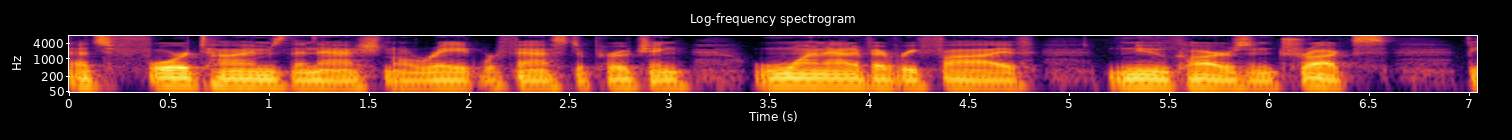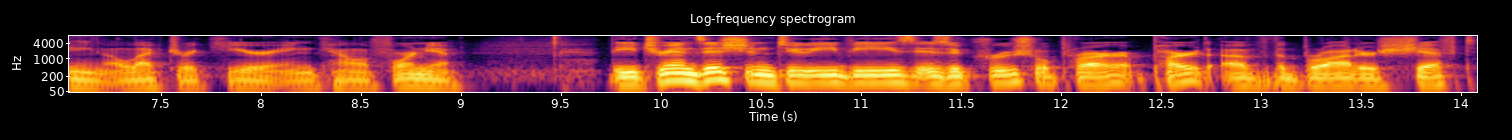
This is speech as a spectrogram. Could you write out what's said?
That's four times the national rate. We're fast approaching one out of every five new cars and trucks being electric here in California. The transition to EVs is a crucial part of the broader shift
